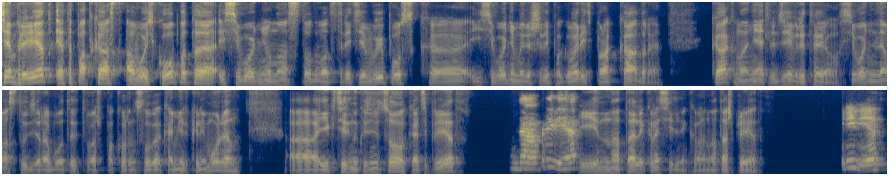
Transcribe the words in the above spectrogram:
Всем привет, это подкаст «Авоська опыта», и сегодня у нас 123 выпуск, э, и сегодня мы решили поговорить про кадры, как нанять людей в ритейл. Сегодня для вас в студии работает ваш покорный слуга Камиль Калимулин, а, Екатерина Кузнецова. Катя, привет. Да, привет. И Наталья Красильникова. Наташ, привет. Привет.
